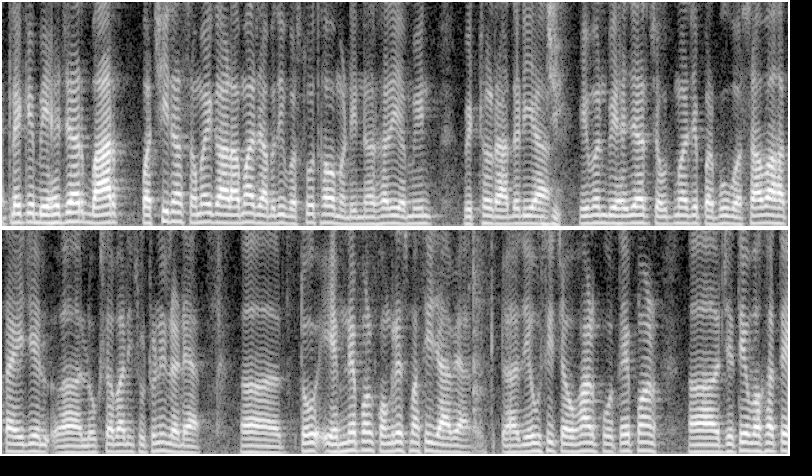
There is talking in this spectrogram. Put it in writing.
એટલે કે બે હજાર બાર પછીના સમયગાળામાં જ આ બધી વસ્તુઓ થવા માંડી. નરહરી અમીન વિઠ્ઠલ રાદડિયા ઇવન બે હજાર ચૌદમાં જે પ્રભુ વસાવા હતા એ જે લોકસભાની ચૂંટણી લડ્યા તો એમને પણ કોંગ્રેસમાંથી જ આવ્યા. દેવસિંહ ચૌહાણ પોતે પણ જે તે વખતે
